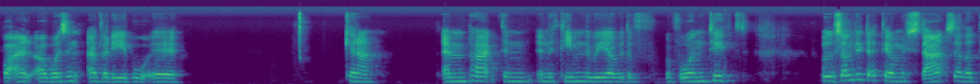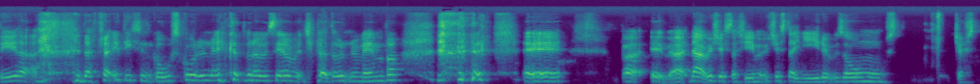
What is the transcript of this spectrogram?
but I, I wasn't ever able to kind of impact in, in the team the way I would have, have wanted. Well, somebody did tell me stats the other day that I had a pretty decent goal scoring record when I was there, which I don't remember. uh, but it, that was just a shame. It was just a year. It was almost just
